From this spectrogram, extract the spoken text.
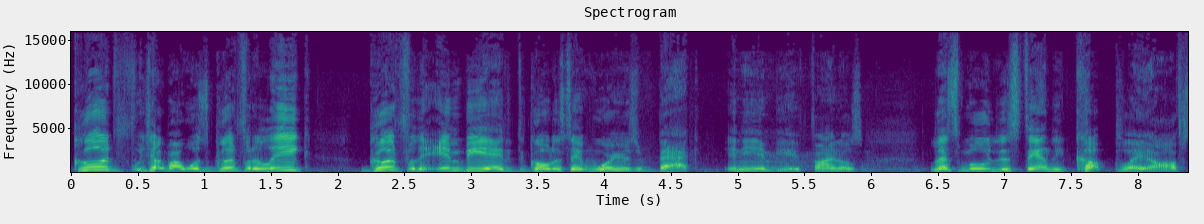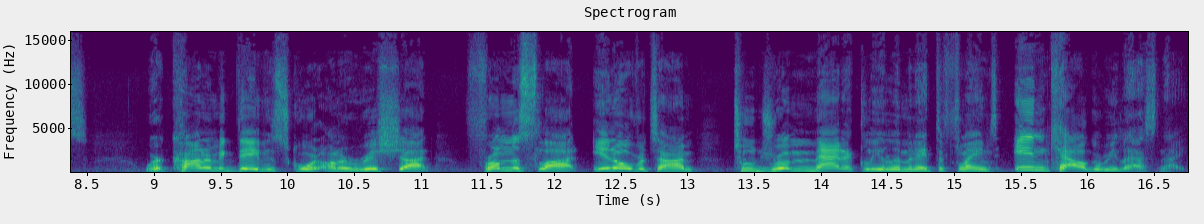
good. For, talk about what's good for the league. Good for the NBA that the Golden State Warriors are back in the NBA Finals. Let's move to the Stanley Cup playoffs, where Connor McDavid scored on a wrist shot from the slot in overtime to dramatically eliminate the Flames in Calgary last night.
